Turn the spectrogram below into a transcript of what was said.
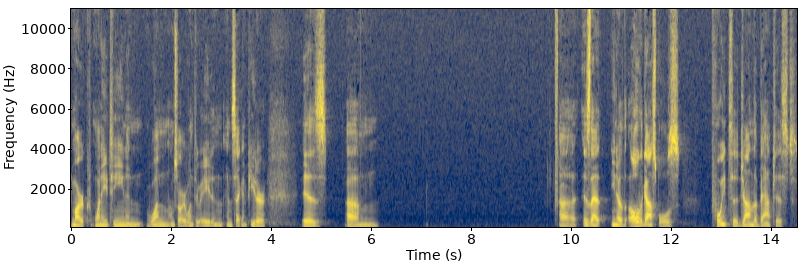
Mark 118 and 1, I'm sorry, 1 through 8 and, and 2 Peter is um, uh, is that, you know, all the Gospels point to John the Baptist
